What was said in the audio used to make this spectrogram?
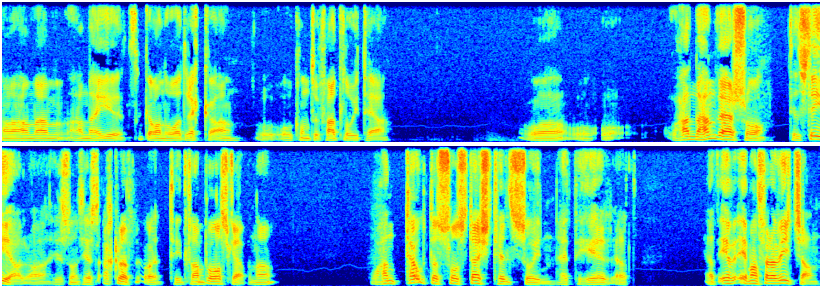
han, han, han, han heier, gav han hva drekka, og, og kom til fatle i til. Og, og, og, og han, han var så til stier, og jeg synes akkurat til tannbåskapen, og Og han tok det så størst til søgn, hette her, at, at er, er man fra vidtjan,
